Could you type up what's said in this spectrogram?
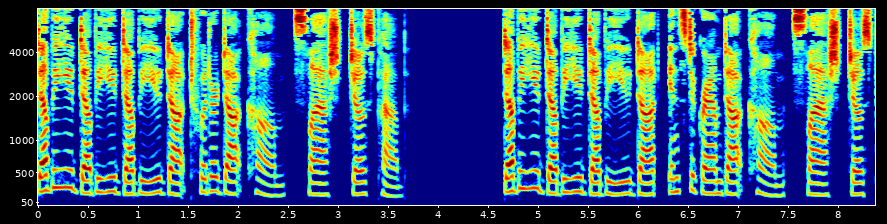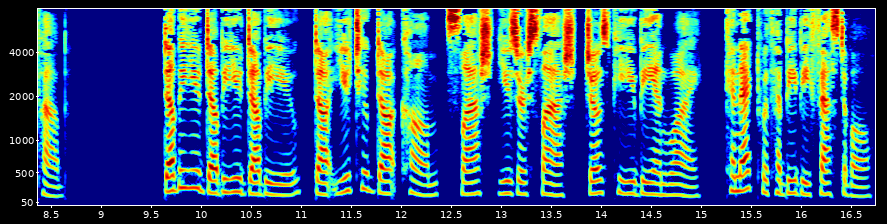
www.twitter.com slash Joe's Pub www.instagram.com slash Joe's Pub www.youtube.com slash user slash Joe's Pubny Connect with Habibi Festival.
